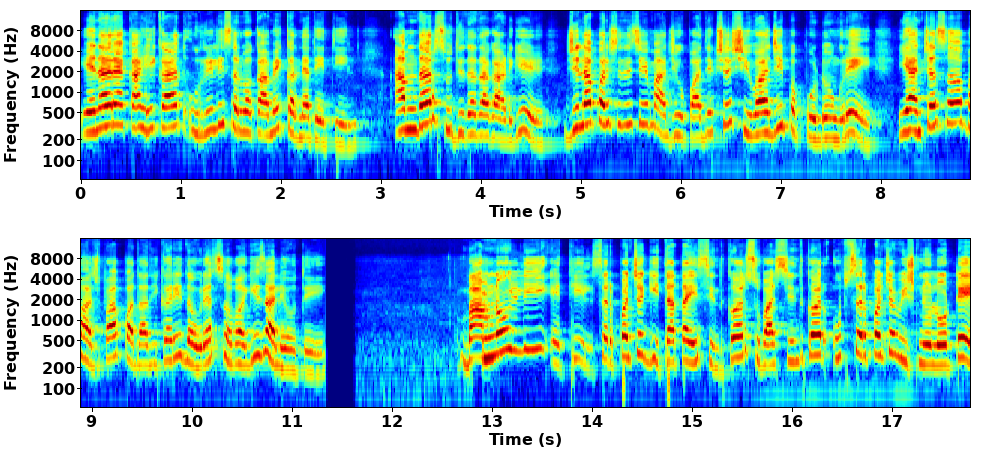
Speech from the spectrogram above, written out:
येणाऱ्या काही काळात उरलेली सर्व कामे करण्यात येतील. आमदार सुधीरदादा गाडगीळ जिल्हा परिषदेचे माजी उपाध्यक्ष शिवाजी पप्पू डोंगरे यांच्यासह भाजपा पदाधिकारी दौऱ्यात सहभागी झाले होते. बामनोली येथील सरपंच गीताताई सिंदकर सुभाष सिंदकर उपसरपंच विष्णू लोटे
